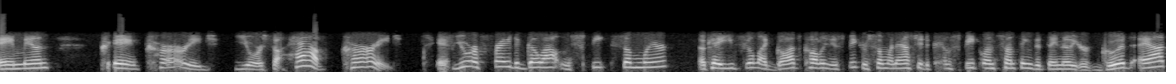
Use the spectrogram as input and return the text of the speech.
Amen. Encourage yourself. Have courage. If you're afraid to go out and speak somewhere, okay, you feel like God's calling you to speak, or someone asks you to come speak on something that they know you're good at,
